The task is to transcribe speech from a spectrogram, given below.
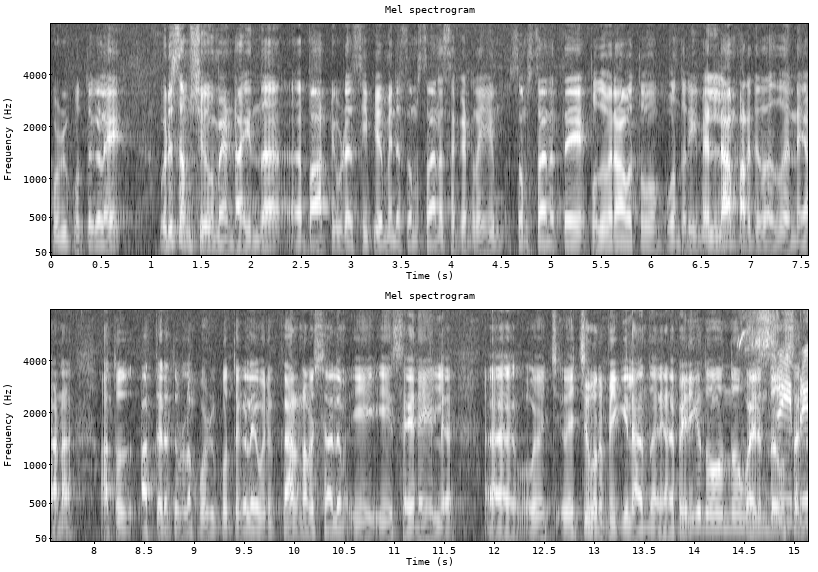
പുഴുക്കുത്തുകളെ ഒരു സംശയവും വേണ്ട. ഇന്ന് പാർട്ടിയുടെ സി പി എമ്മിന്റെ സംസ്ഥാന സെക്രട്ടറിയും സംസ്ഥാനത്തെ പൊതുമരാമത്ത് വകുപ്പ് മന്ത്രിയും എല്ലാം പറഞ്ഞത് അത് തന്നെയാണ്. അത്തരത്തിലുള്ള പുഴുക്കുത്തുകളെ ഒരു കാരണവശാലും ഈ ഈ സേനയിൽ വെച്ചു ഉറപ്പിക്കില്ല എന്ന് തന്നെയാണ്. അപ്പൊ എനിക്ക് തോന്നുന്നു വരും ദിവസങ്ങളിൽ.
